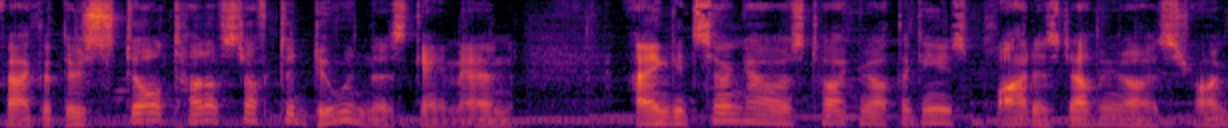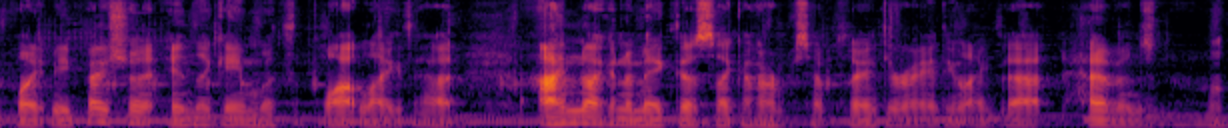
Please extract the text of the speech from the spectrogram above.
fact that there's still a ton of stuff to do in this game, and and considering how I was talking about the game's plot is definitely not a strong point, maybe I shouldn't end the game with the plot like that. I'm not going to make this like a 100% playthrough or anything like that, heavens no.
